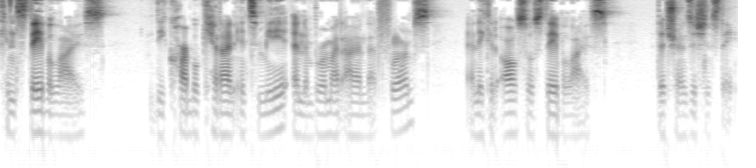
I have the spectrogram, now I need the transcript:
can stabilize the carbocation intermediate and the bromide ion that forms, and they could also stabilize the transition state.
